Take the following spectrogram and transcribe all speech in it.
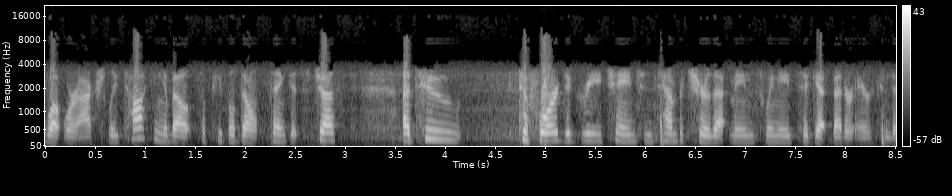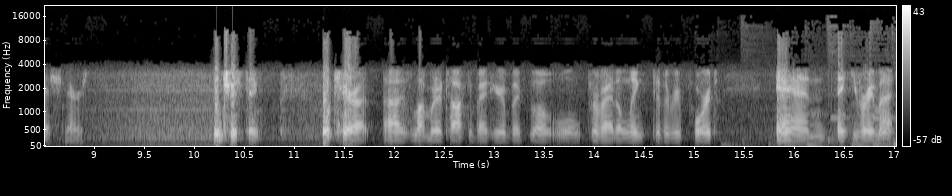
what we're actually talking about so people don't think it's just a two to four degree change in temperature, that means we need to get better air conditioners. Interesting. Well, Cara, uh, there's a lot more to talk about here, but we'll, we'll provide a link to the report. And thank you very much.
